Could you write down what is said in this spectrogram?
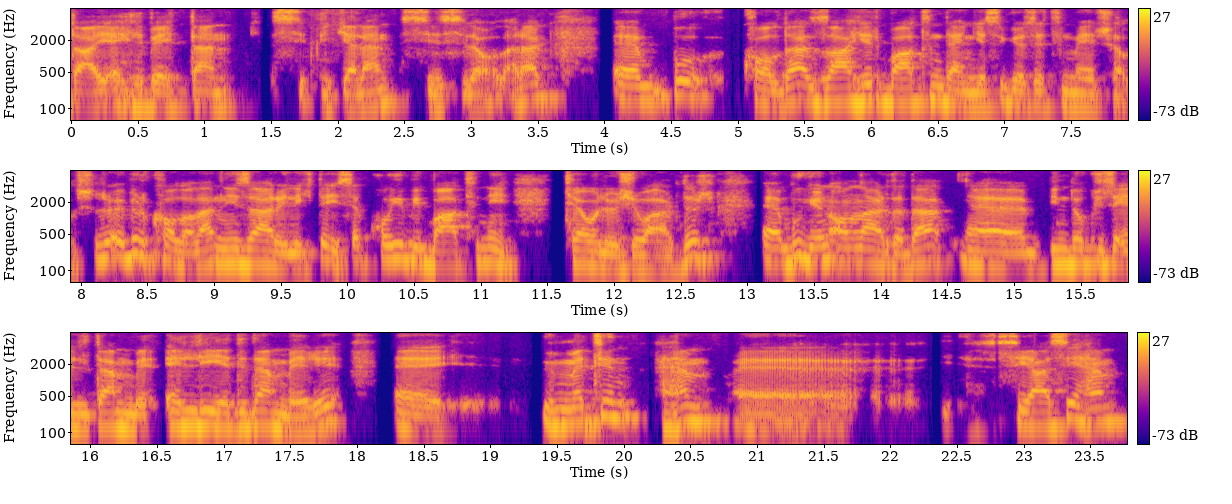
dahi Ehl-i Beyt'ten gelen silsile olarak e, bu kolda zahir batın dengesi gözetilmeye çalışılır. Öbür kol olan nizarilikte ise koyu bir batini teoloji vardır. E, bugün onlarda da e, 1950'den 57'den beri e, ümmetin hem e, siyasi hem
